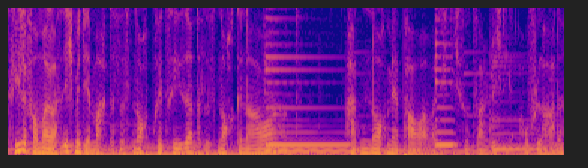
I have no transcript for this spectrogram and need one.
Zieleformat, was ich mit dir mache, das ist noch präziser, das ist noch genauer und hat noch mehr Power, weil ich dich sozusagen richtig auflade,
